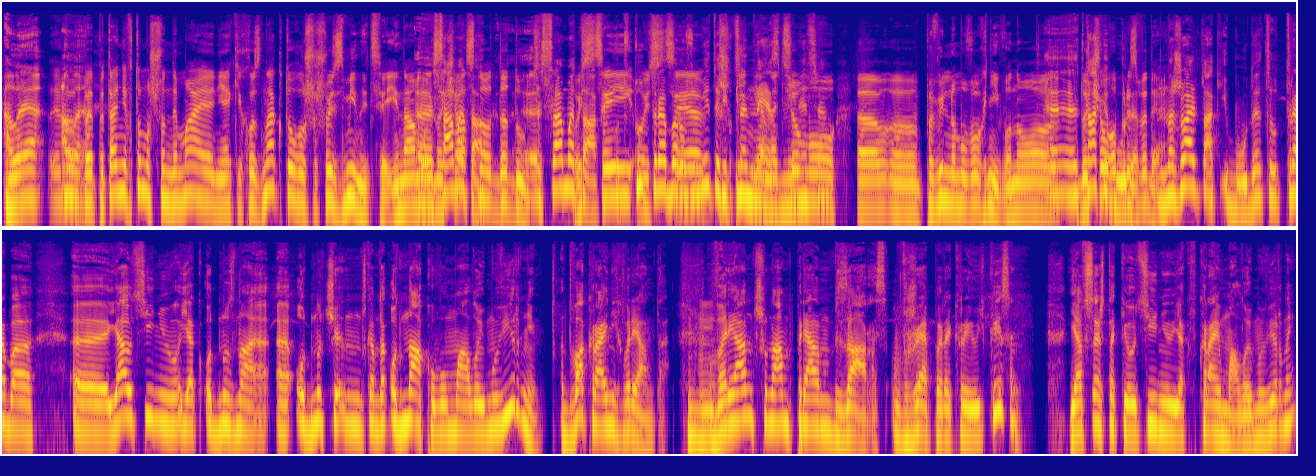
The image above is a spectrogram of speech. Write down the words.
але, але питання в тому, що немає ніяких ознак того, що щось зміниться, і нам одночасно саме дадуть. Саме ось так. Цей, От тут ось треба розуміти, що це не на цьому е, е, повільному вогні. Воно е, до чого призведе? На жаль, так і буде. Тут треба. Е, я оцінюю як однозна, е, скажімо так, однаково мало ймовірні два крайніх варіанти. Угу. Варіант, що нам прямо зараз вже перекриють кисень. Я все ж таки оцінюю як вкрай мало ймовірний.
